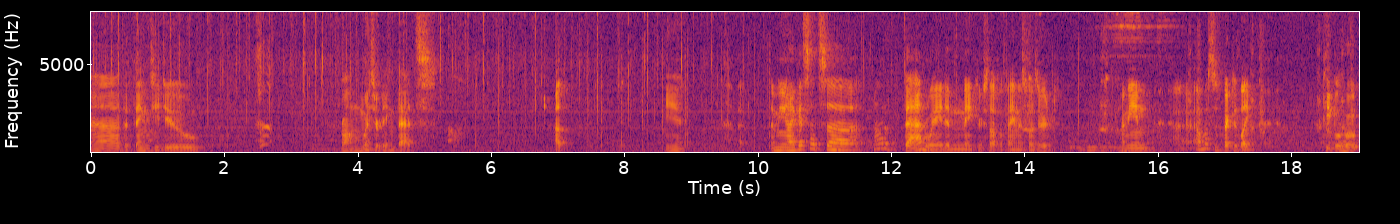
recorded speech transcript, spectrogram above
Uh, the things you do from wizarding bets. Uh, yeah. I mean, I guess that's uh, not a bad way to make yourself a famous wizard. I mean, I almost suspected like people who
